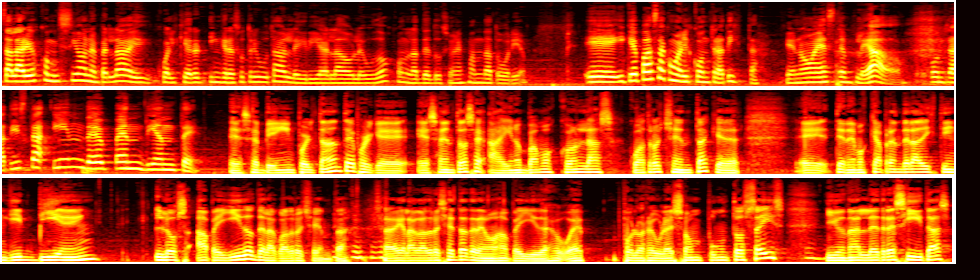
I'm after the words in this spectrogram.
salarios, comisiones, ¿verdad? Y cualquier ingreso tributable iría en la W2 con las deducciones mandatorias. Eh, ¿Y qué pasa con el contratista? Que no es empleado. Contratista independiente. Ese es bien importante porque esa entonces ahí nos vamos con las 480 que eh, tenemos que aprender a distinguir bien los apellidos de la 480. ¿Sabes que la 480 tenemos apellidos? Es- por lo regular son punto .6 y unas letrecitas,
